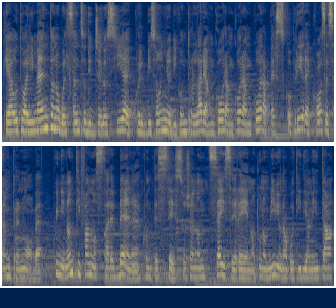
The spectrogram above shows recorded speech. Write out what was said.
che autoalimentano quel senso di gelosia e quel bisogno di controllare ancora, ancora, ancora per scoprire cose sempre nuove. Quindi non ti fanno stare bene con te stesso, cioè non sei sereno, tu non vivi una quotidianità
